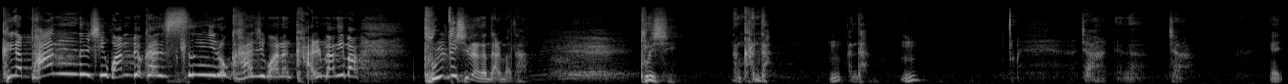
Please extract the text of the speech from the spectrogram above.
그러니까 반드시 완벽한 승리로 가지고 하는 갈망이 막 불듯이 일어나는 날마다. 불듯이. 난 간다. 응? 간다. 응? 자, 어, 자. 예,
